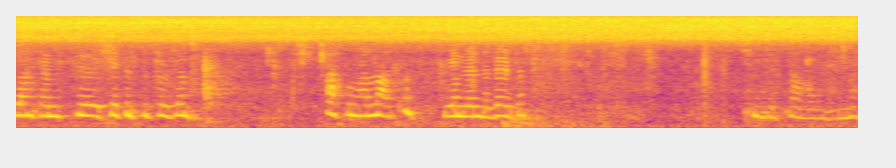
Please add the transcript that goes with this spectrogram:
Ablam temiz sü- şekil süpürdüm. Ah bunların attım. Yemlerini de verdim. Şimdi sağalım hemen.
